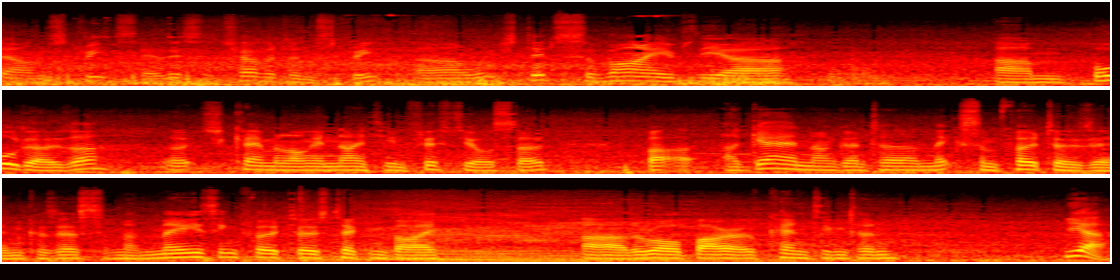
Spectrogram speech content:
down streets here. This is Treverton Street, uh, which did survive the uh, um, bulldozer, which came along in 1950 or so. But uh, again, I'm going to mix some photos in because there's some amazing photos taken by uh, the Royal Borough of Kensington. Yeah,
